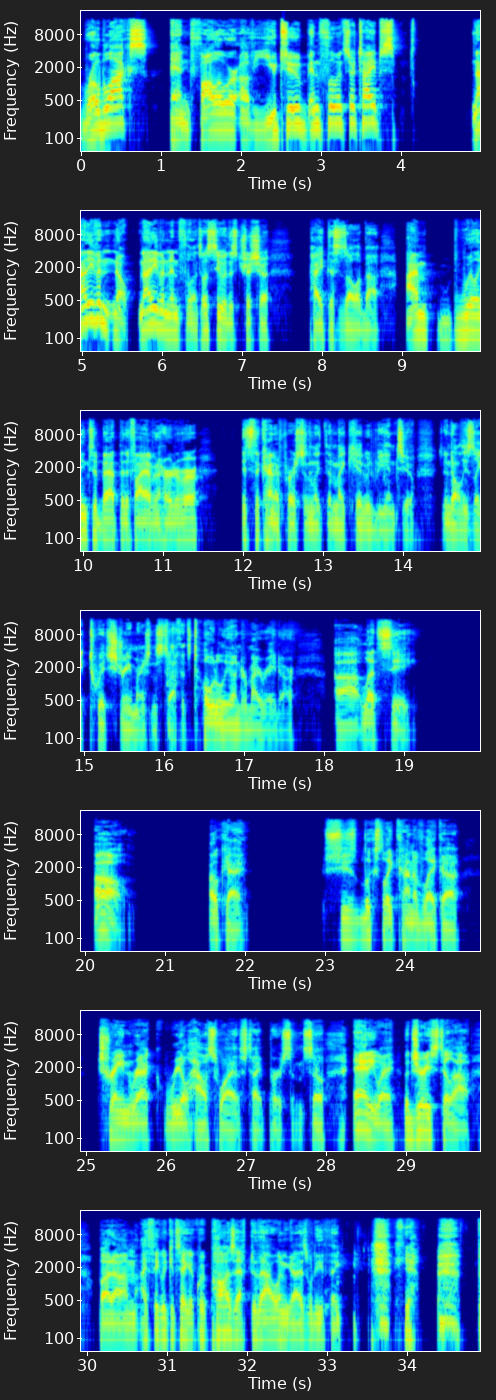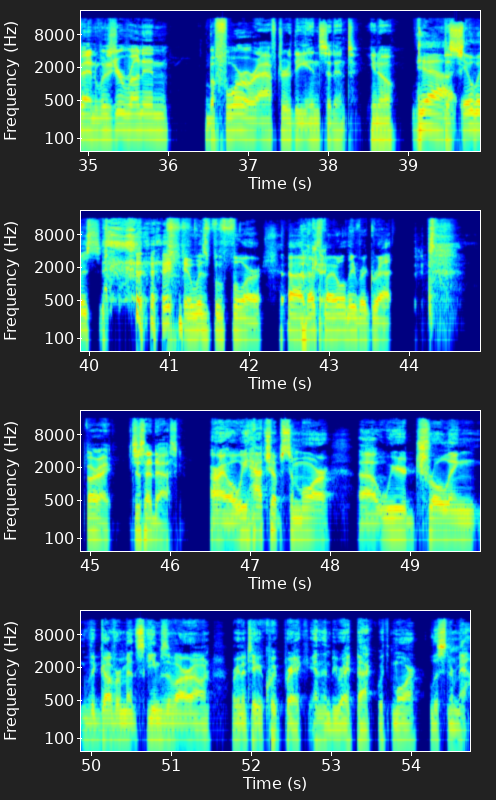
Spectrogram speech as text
Roblox and follower of YouTube influencer types. Not even no, not even influence. Let's see what this Trisha Paytas is all about. I'm willing to bet that if I haven't heard of her, it's the kind of person like that my kid would be into, and all these like Twitch streamers and stuff. It's totally under my radar. Uh, let's see. Oh, okay. She looks like kind of like a train wreck Real Housewives type person. So anyway, the jury's still out, but um, I think we could take a quick pause after that one, guys. What do you think? yeah. Ben, was your run in before or after the incident? You know? Yeah, The- it was it was before. Uh, That's Okay. my only regret. All right. Just had to ask. All right. Well, we hatch up some more uh, weird trolling the government schemes of our own. We're going to take a quick break and then be right back with more listener mail.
